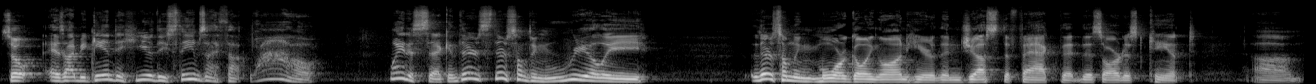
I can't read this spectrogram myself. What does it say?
so as I began to hear these themes, I thought, wow, wait a second, there's there's something really there's something more going on here than just the fact that this artist can't um,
